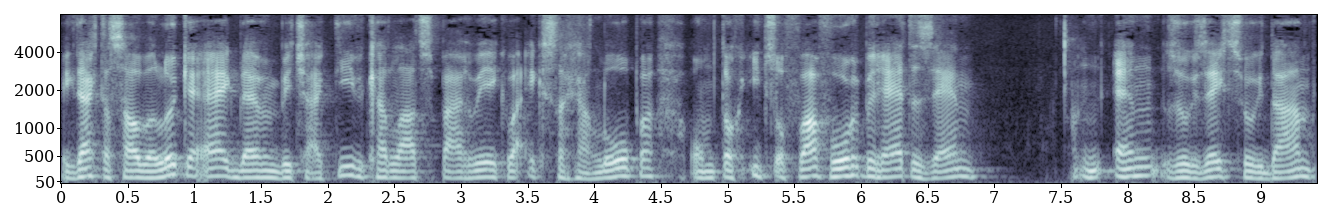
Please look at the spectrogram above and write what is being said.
Ik dacht, dat zou wel lukken. Ik blijf een beetje actief. Ik ga de laatste paar weken wat extra gaan lopen om toch iets of wat voorbereid te zijn en zo gezegd, zo gedaan,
